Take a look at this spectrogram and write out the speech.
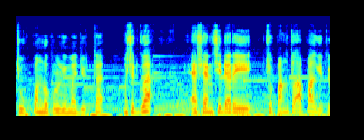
Cupang 25 juta. Maksud gua esensi dari cupang itu apa gitu?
